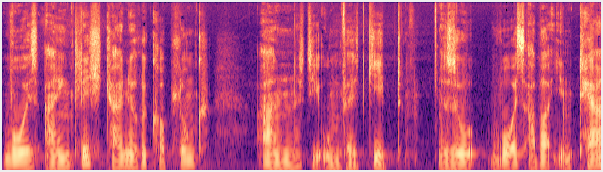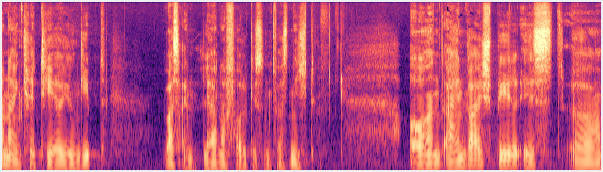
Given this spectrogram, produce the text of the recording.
wo es eigentlich keine Rückkopplung an die Umwelt gibt, so, wo es aber intern ein Kriterium gibt, was ein Lernerfolg ist und was nicht. Und ein Beispiel ist äh,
